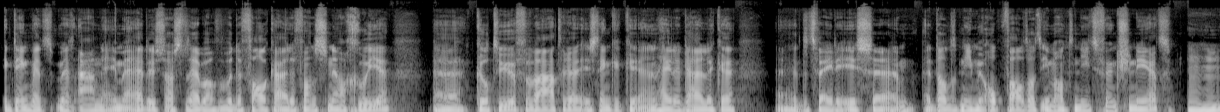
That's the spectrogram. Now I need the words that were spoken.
ik denk met, met aannemen. Hè? Dus als we het hebben over de valkuilen van snel groeien. eh, cultuur verwateren is denk ik een hele duidelijke. Eh, de tweede is ehm, dat het niet meer opvalt dat iemand niet functioneert. Mhm.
